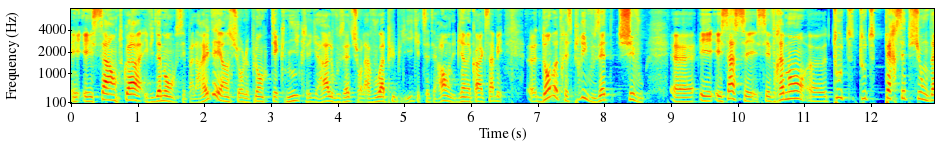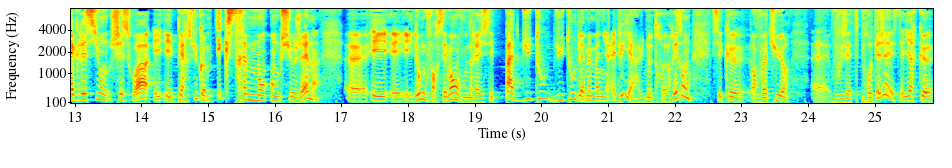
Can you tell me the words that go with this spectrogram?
Et, ça, en tout cas, évidemment, c'est pas la réalité. Hein. Sur le plan technique, légal, vous êtes sur la voie publique, etc. On est bien d'accord avec ça. Mais euh, dans votre esprit, vous êtes chez vous. Euh, et, ça, c'est vraiment euh, toute, toute perception d'agression chez soi est, perçue comme extrêmement anxiogène. Et, et, donc, forcément, vous ne réagissez pas du tout, du tout de la même manière. Et puis, il y a une autre raison, c'est que en voiture, euh, vous êtes protégé. C'est-à-dire que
